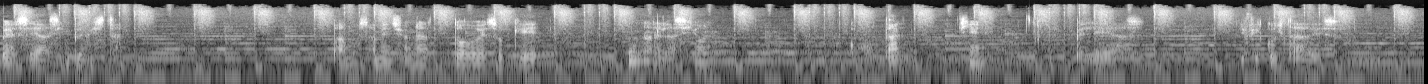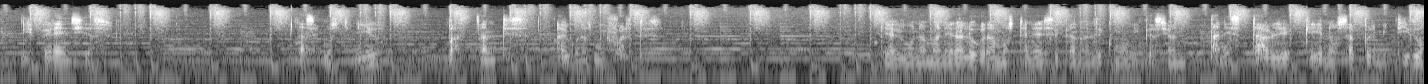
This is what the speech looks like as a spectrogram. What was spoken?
verse a simple vista. Vamos a mencionar todo eso que una relación tiene peleas, dificultades, diferencias. Las hemos tenido bastantes, algunas muy fuertes. De alguna manera logramos tener ese canal de comunicación tan estable que nos ha permitido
